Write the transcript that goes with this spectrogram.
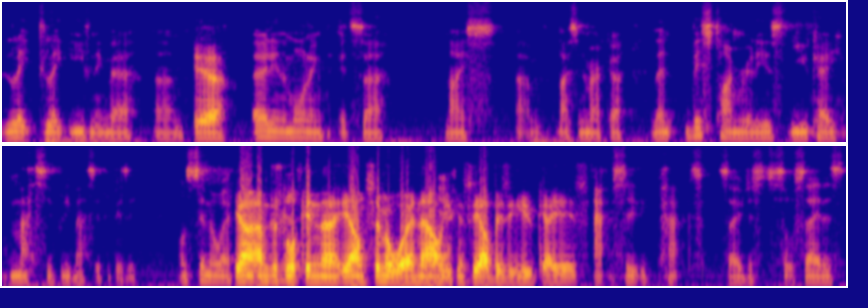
late late evening there. Um, Yeah, early in the morning. It's uh, nice, um, nice in America. And then this time really is UK massively, massively busy on SimAware. yeah. I'm just looking. Uh, yeah, on SimAware now. Yeah. You can see how busy UK is. absolutely packed. So just to sort of say, there's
